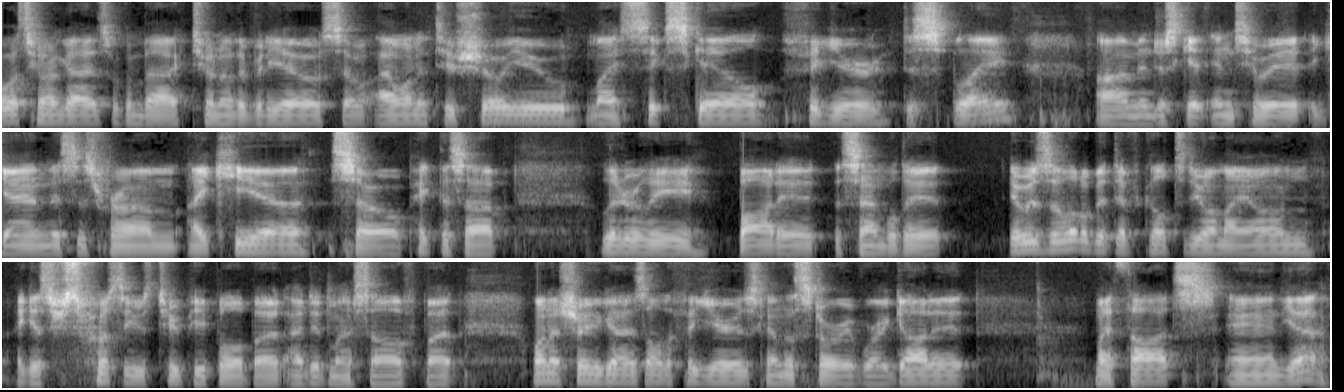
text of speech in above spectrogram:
what's going on guys? Welcome back to another video. So I wanted to show you my six scale figure display um, and just get into it. Again, this is from Ikea, so picked this up, literally bought it, assembled it. It was a little bit difficult to do on my own. I guess you're supposed to use two people, but I did myself. But I want to show you guys all the figures, kind of the story of where I got it, my thoughts, and yeah,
